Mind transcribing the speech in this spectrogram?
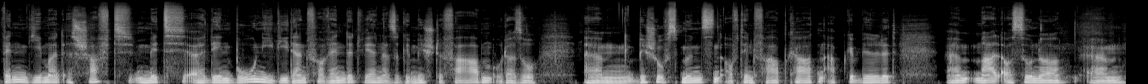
wenn jemand es schafft, mit äh, den Boni, die dann verwendet werden, also gemischte Farben oder so ähm, Bischofsmünzen auf den Farbkarten abgebildet, ähm, mal aus so einer, ähm,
